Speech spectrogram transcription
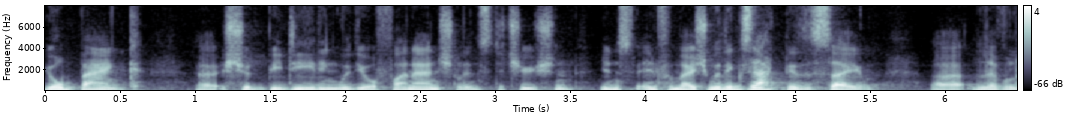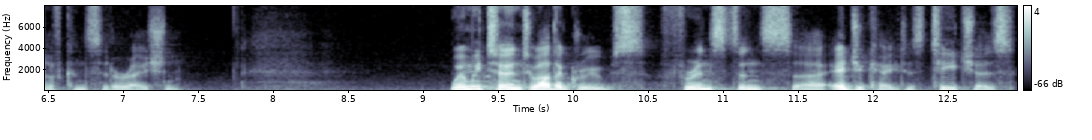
Your bank uh, should be dealing with your financial institution in information with exactly the same uh, level of consideration. When we turn to other groups, for instance, uh, educators, teachers,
